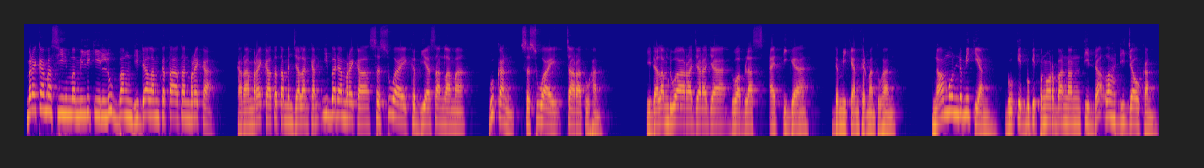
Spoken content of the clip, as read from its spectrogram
Mereka masih memiliki lubang di dalam ketaatan mereka, karena mereka tetap menjalankan ibadah mereka sesuai kebiasaan lama, bukan sesuai cara Tuhan. Di dalam dua Raja-Raja 12 ayat 3, demikian firman Tuhan. Namun demikian, bukit-bukit pengorbanan tidaklah dijauhkan,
